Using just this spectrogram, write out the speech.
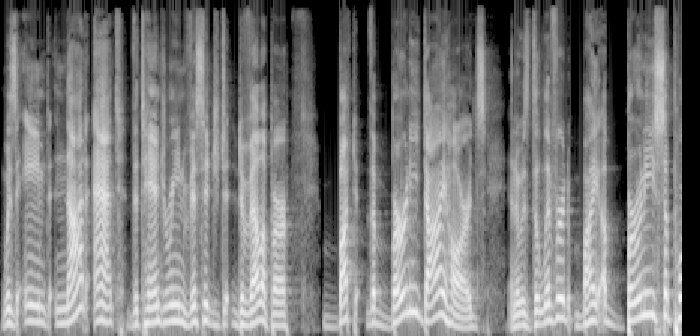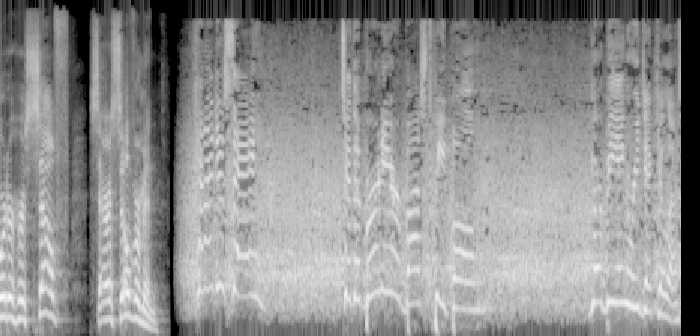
was aimed not at the tangerine visaged developer, but the Bernie diehards, and it was delivered by a Bernie supporter herself, Sarah Silverman. Can I just say to the Bernie or bust people, you're being ridiculous.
